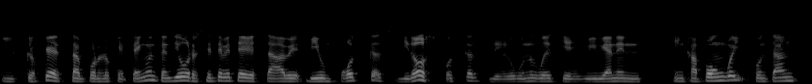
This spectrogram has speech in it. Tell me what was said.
y creo que está, por lo que tengo entendido, recientemente estaba, vi, vi un podcast, vi dos podcasts de unos güeyes que vivían en, en Japón, güey, y contaban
